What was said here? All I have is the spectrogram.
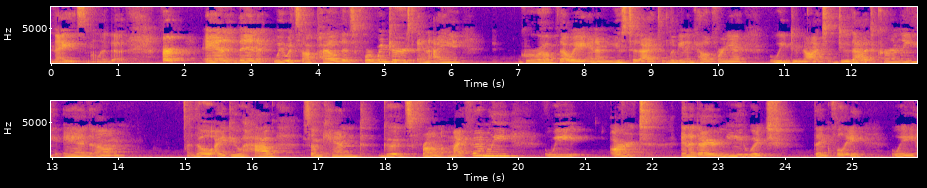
nice, Melinda. Or, and then we would stockpile this for winters and I grew up that way and I'm used to that. Living in California, we do not do that currently. And um, though I do have some canned goods from my family, we aren't in a dire need, which thankfully we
